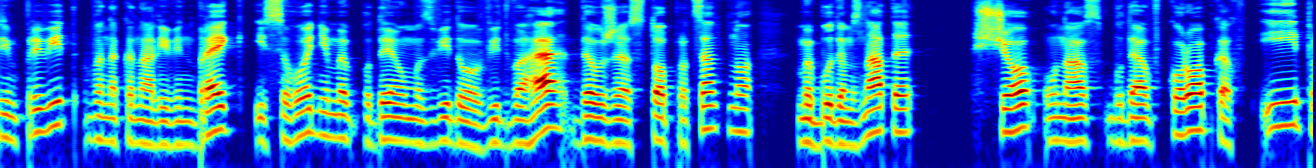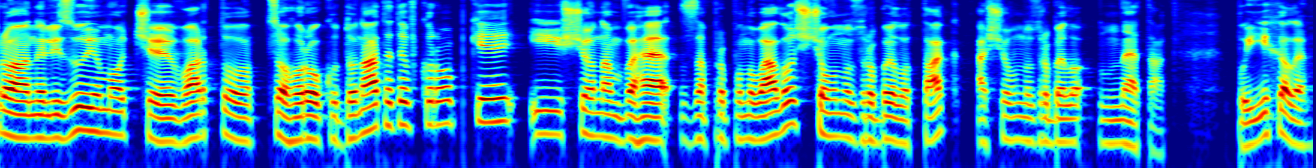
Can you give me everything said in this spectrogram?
Всім привіт! Ви на каналі Вінбрейк, і сьогодні ми подивимось відео від ВГ, де вже 100% ми будемо знати, що у нас буде в коробках, і проаналізуємо, чи варто цього року донатити в коробки, і що нам ВГ запропонувало, що воно зробило так, а що воно зробило не так. Поїхали!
